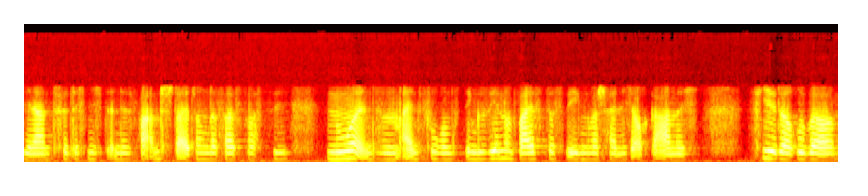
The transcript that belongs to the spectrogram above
sie natürlich nicht in den Veranstaltungen, das heißt, du hast sie nur in diesem Einführungsding gesehen und weißt deswegen wahrscheinlich auch gar nicht viel darüber,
